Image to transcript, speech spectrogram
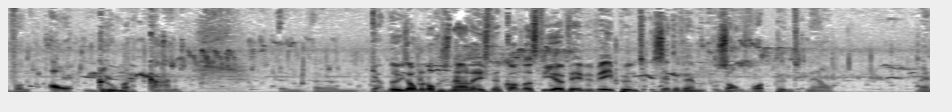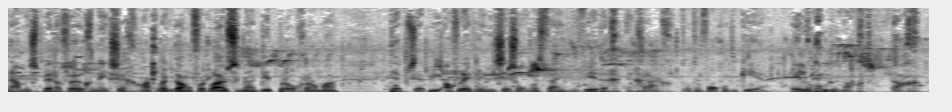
van Al Groemer. En, um, ja, wil je het allemaal nog eens nalezen, dan kan dat via www.zfmzandvoort.nl Mijn naam is Ben Veugen en ik zeg hartelijk dank voor het luisteren naar dit programma. Tapsappie aflevering 645 en graag tot de volgende keer. Hele goede nacht. Dag.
